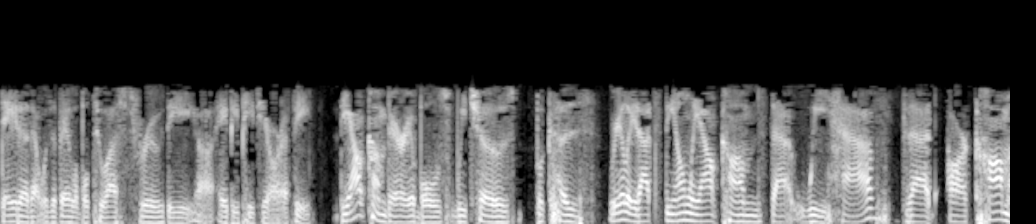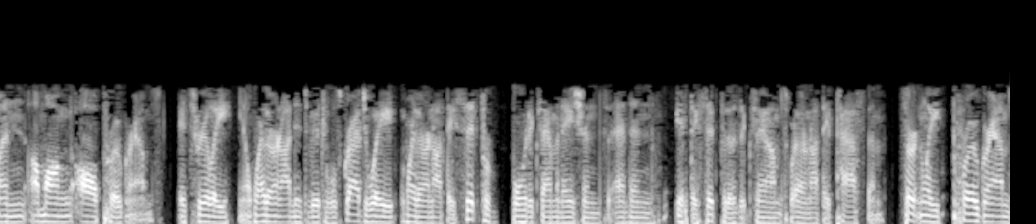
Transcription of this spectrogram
data that was available to us through the uh, ABPTRFE. The outcome variables we chose because really that's the only outcomes that we have that are common among all programs. It's really, you know, whether or not individuals graduate, whether or not they sit for board examinations, and then if they sit for those exams, whether or not they pass them. Certainly programs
